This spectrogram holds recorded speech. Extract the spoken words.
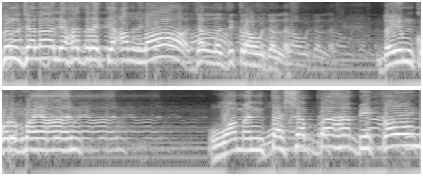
ذل جلال حضرت اللہ جل ذکرہ جل دویم کرک بیان ومن تشبہ بقوم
